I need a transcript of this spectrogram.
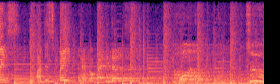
to participate and competitors. One, two,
